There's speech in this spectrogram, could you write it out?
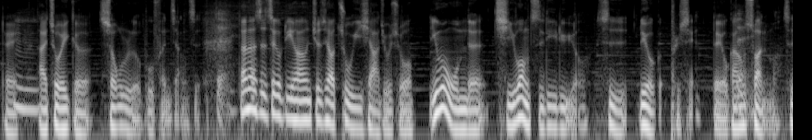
对、嗯、来做一个收入的部分这样子。对，但但是这个地方就是要注意一下，就是说，因为我们的期望值利率哦是六个 percent，对我刚刚算了嘛，是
